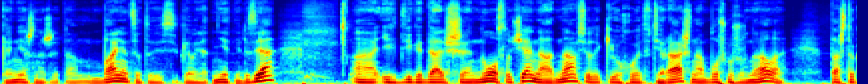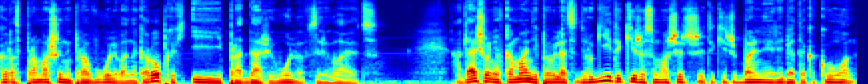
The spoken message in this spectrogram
конечно же, там банятся, то есть говорят, нет, нельзя а, их двигать дальше, но случайно одна все-таки уходит в тираж на обложку журнала, та, что как раз про машины, про Volvo на коробках, и продажи Volvo взрываются. А дальше у него в команде появляются другие такие же сумасшедшие, такие же больные ребята, как и он,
